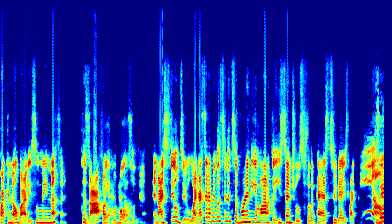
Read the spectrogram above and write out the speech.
fucking nobodies who mean nothing. Because I fuck Yeah, with I both of them, and I still do. Like I said, I've been listening to Brandy and Monica Essentials for the past two days. Like, damn, Same.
